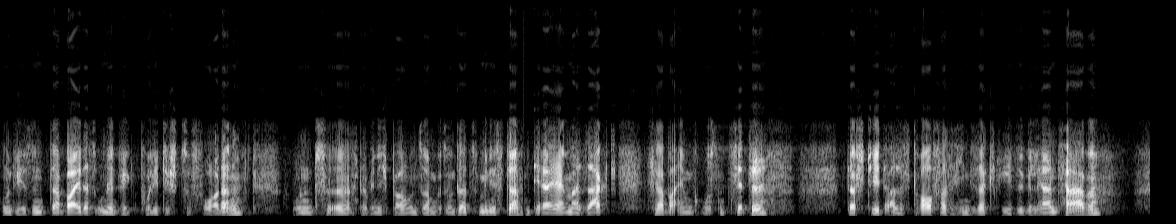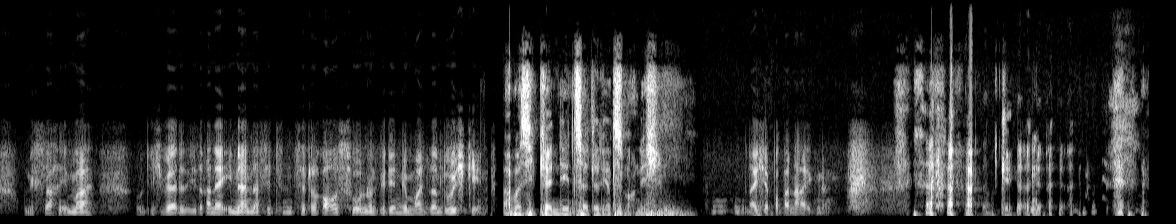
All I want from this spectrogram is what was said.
Und wir sind dabei, das unentwegt politisch zu fordern. Und äh, da bin ich bei unserem Gesundheitsminister, der ja immer sagt, ich habe einen großen Zettel, da steht alles drauf, was ich in dieser Krise gelernt habe. Und ich sage immer, und ich werde Sie daran erinnern, dass Sie diesen Zettel rausholen und wir den gemeinsam durchgehen. Aber Sie kennen den Zettel jetzt noch nicht. Na, ich habe aber einen eigenen. okay.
